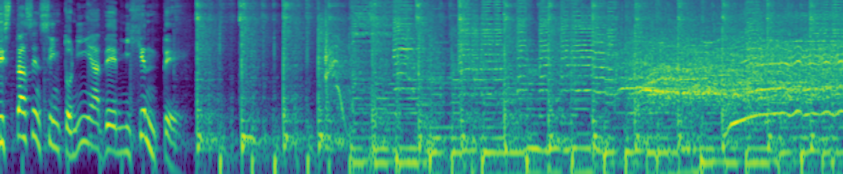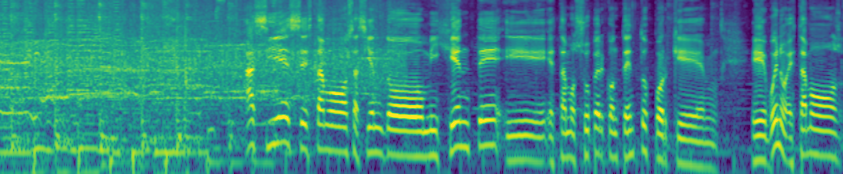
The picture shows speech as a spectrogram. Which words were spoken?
Estás en sintonía de mi gente. Así es, estamos haciendo mi gente y estamos súper contentos porque, eh, bueno, estamos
